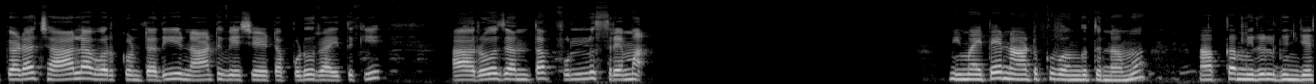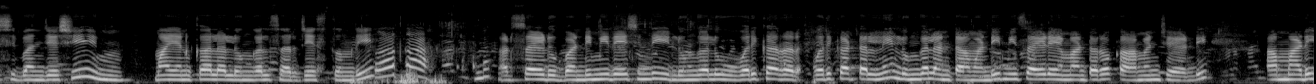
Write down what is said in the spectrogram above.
ఇక్కడ చాలా వర్క్ ఉంటుంది. నాటు వేసేటప్పుడు రైతుకి ఆ రోజంతా ఫుల్ శ్రమ. మేమైతే నాటుకు వంగుతున్నాము. ఆ అక్క మిర్రులు గుంజేసి బంద్ చేసి మా వెనకాల లుంగలు సరి చేస్తుంది అటు సైడ్ బండి మీద వేసింది ఈ లుంగలు వరి కర్ర వరి కట్టల్ని లుంగలు అంటామండి. మీ సైడ్ ఏమంటారో కామెంట్ చేయండి. ఆ మడి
